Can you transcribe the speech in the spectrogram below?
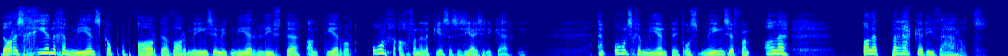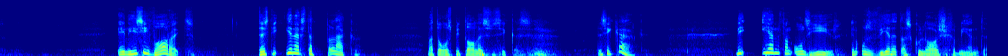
Daar is geen gemeenskap op aarde waar mense met meer liefde hanteer word ongeag van hulle keuses as jy's in die kerk nie. In ons gemeente het ons mense van alle alle plekke die wêreld. En hier is die waarheid. Dis die enigste plek wat 'n hospitaal is vir siekes. Dis die kerk een van ons hier en ons weet dit as kollage gemeente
